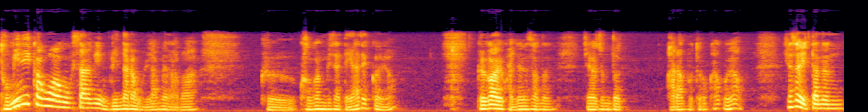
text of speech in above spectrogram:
도미니카 공화국 사람이 우리나라 올라면 아마 그 관광 비자 내야 될 거예요. 그거에 관련해서는 제가 좀 더 알아보도록 하고요. 그래서 일단은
